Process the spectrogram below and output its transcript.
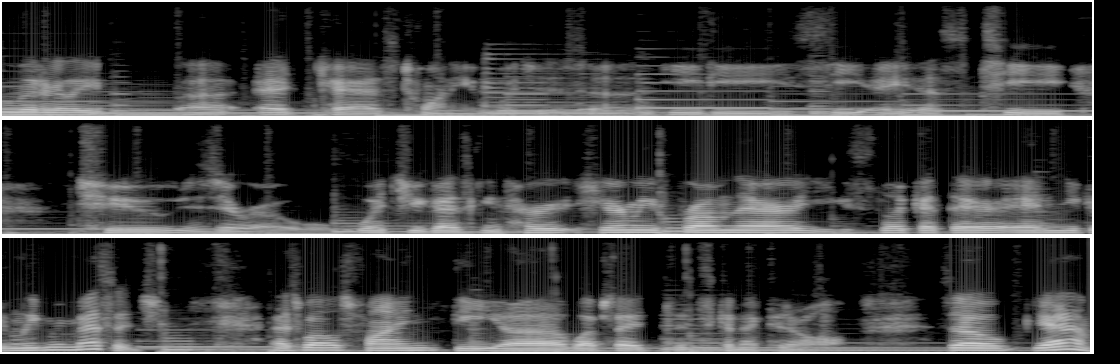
literally uh, EDCAST20, which is uh, E D C A S T 20, which you guys can hear, hear me from there. You can look at there and you can leave me a message, as well as find the uh, website that's connected at all. So, yeah,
